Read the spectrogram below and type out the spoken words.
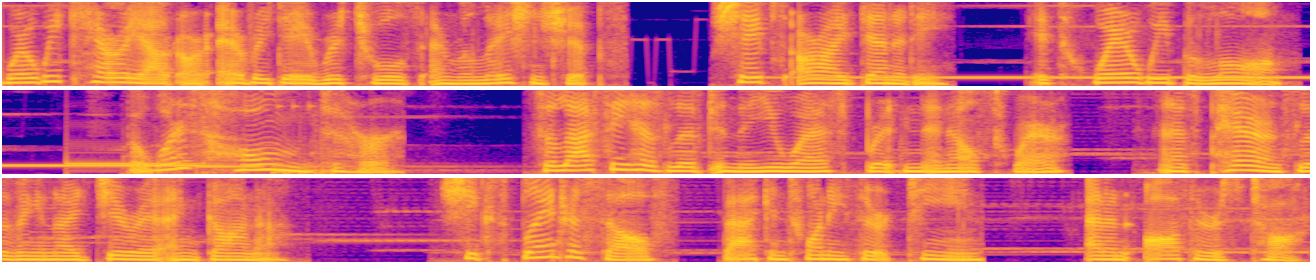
where we carry out our everyday rituals and relationships shapes our identity. It's where we belong. But what is home to her? Selasi has lived in the US, Britain, and elsewhere, and has parents living in Nigeria and Ghana. She explained herself back in 2013 at an author's talk.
